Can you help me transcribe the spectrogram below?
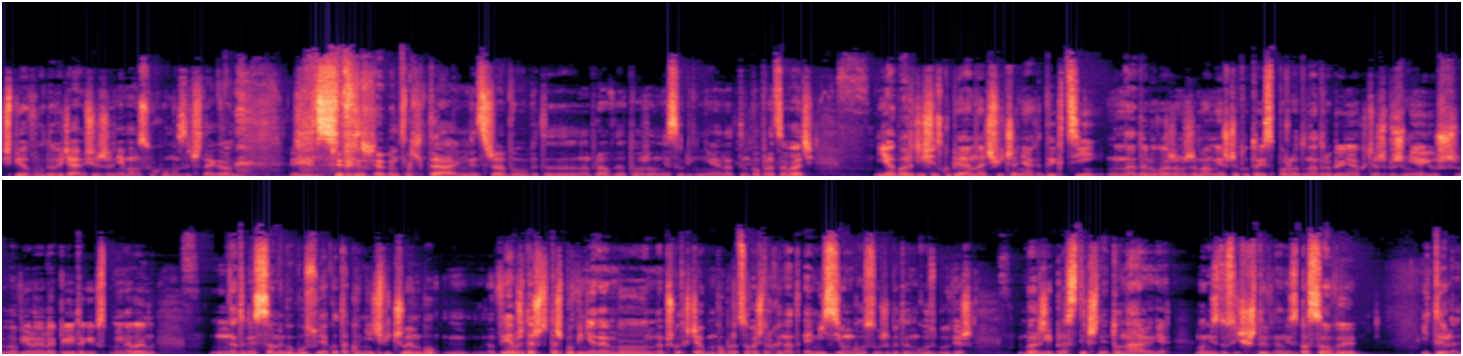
śpiewu, dowiedziałem się, że nie mam słuchu muzycznego, więc, tak, więc trzeba byłoby to naprawdę porządnie, solidnie nad tym popracować. Ja bardziej się skupiałem na ćwiczeniach dykcji. Nadal uważam, że mam jeszcze tutaj sporo do nadrobienia, chociaż brzmię już o wiele lepiej, tak jak wspominałem. Natomiast samego głosu jako tako nie ćwiczyłem, bo mm, wiem, że też, też powinienem, bo na przykład chciałbym popracować trochę nad emisją głosu, żeby ten głos był, wiesz, bardziej plastyczny tonalnie, bo on jest dosyć sztywny, on jest basowy i tyle.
